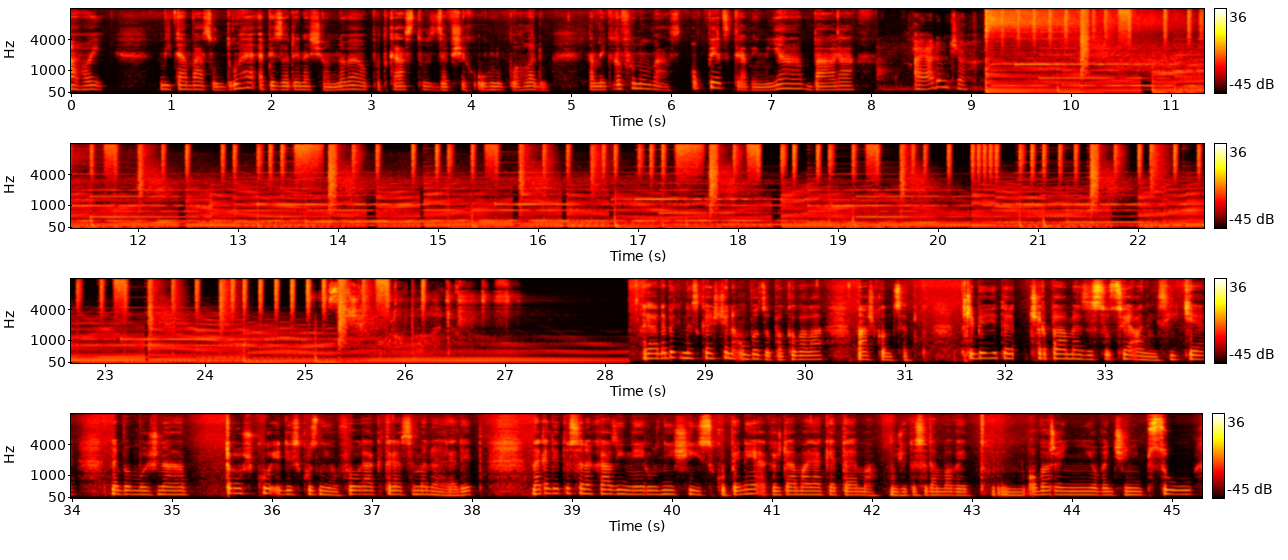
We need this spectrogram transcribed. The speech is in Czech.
Ahoj, vítám vás u druhé epizody našeho nového podcastu ze všech úhlů pohledu. Na mikrofonu vás opět zdravím já, Bára A já Domča. Ráda bych dneska ještě na úvod zopakovala náš koncept. Příběhy tedy čerpáme ze sociální sítě nebo možná trošku i diskuzního fóra, které se jmenuje Reddit. Na Redditu se nachází nejrůznější skupiny a každá má nějaké téma. Můžete se tam bavit mm, o vaření, o venčení psů,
